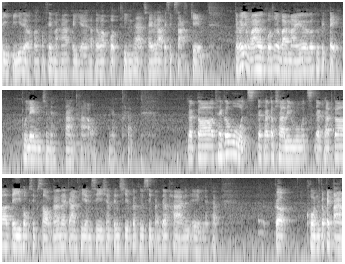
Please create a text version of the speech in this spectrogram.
4 ปีที่เดียวเขาเซ็นมา 5 ปีนะครับแต่ว่าปลดทิ้งค่ะใช้เวลาไป 13 เกม แต่ก็อย่างว่าโค้ช Urban Meyer ก็คือไปเตะผู้เล่นใช่ไหมตามข่าวนะครับ แล้วก็ Tiger Woods นะครับกับ Charlie Woods นะครับก็ตี 62ในรายการ PNC Championship ก็คือ 10 under par นั่นเองนะครับ ก็คนก็ไปตาม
